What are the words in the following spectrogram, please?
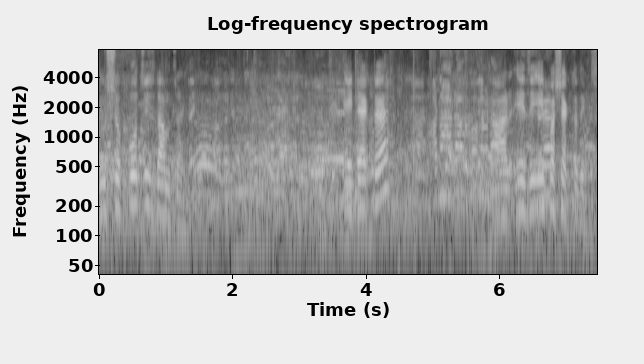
দুশো পঁচিশ দাম চাই। এইটা একটা। আর এই যে এই পাশে একটা দেখছি।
